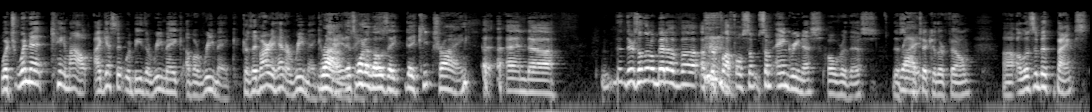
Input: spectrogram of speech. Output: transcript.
Which, when that came out, I guess it would be the remake of a remake because they've already had a remake. Of Right. Charlie's It's one of those they they keep trying. and uh, th- there's a little bit of uh, a kerfuffle, some some angriness over this this Right. particular film. Uh, Elizabeth Banks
